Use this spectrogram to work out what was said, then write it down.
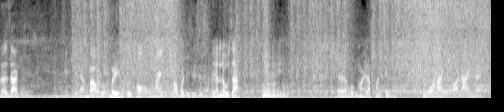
rất là dài. Đấy, để đảm bảo độ bền tuổi thọ của máy sau quá trình sử dụng thời gian lâu dài. Đấy. đây là một máy lắp hoàn chỉnh này. Có hai cái khóa đai như này.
